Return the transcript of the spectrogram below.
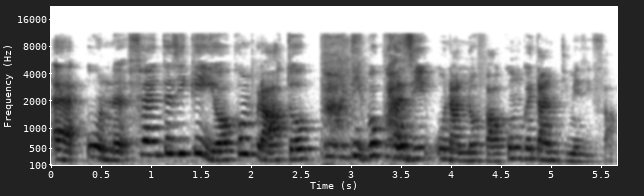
è un fantasy che io ho comprato tipo quasi un anno fa, o comunque tanti mesi fa.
